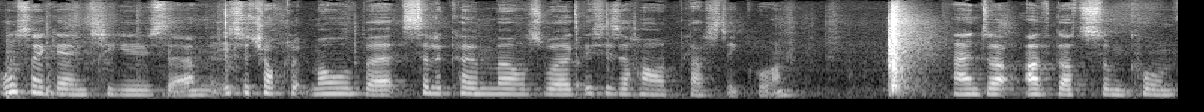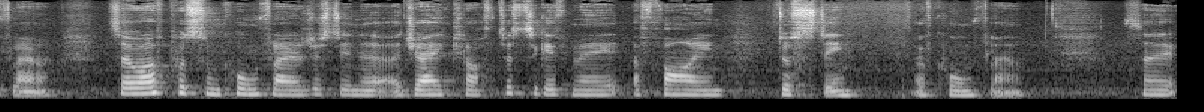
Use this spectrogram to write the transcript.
also going to use, um, it's a chocolate mould, but silicone moulds work. This is a hard plastic one. And uh, I've got some corn flour. So I've put some corn flour just in a, a J cloth, just to give me a fine dusting of corn flour. So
